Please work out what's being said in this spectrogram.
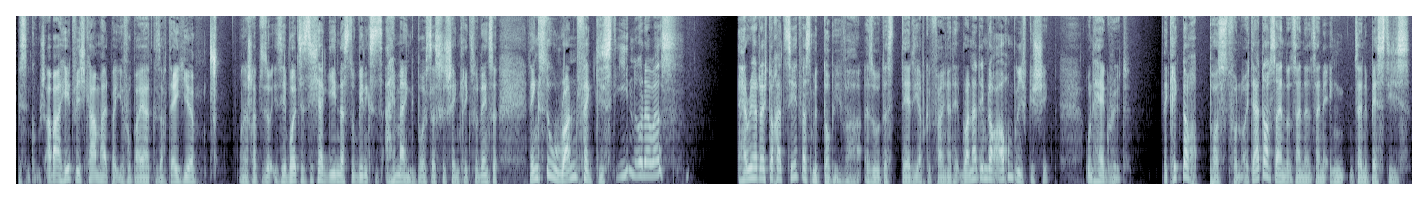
bisschen komisch. Aber Hedwig kam halt bei ihr vorbei, hat gesagt, hey, hier. Und dann schreibt sie so, sie wollte sicher gehen, dass du wenigstens einmal ein Geburtstagsgeschenk kriegst. Wo denkst du, denkst du, Ron vergisst ihn oder was? Harry hat euch doch erzählt, was mit Dobby war. Also, dass der die abgefallen hat. Ron hat ihm doch auch einen Brief geschickt. Und Hagrid. Der kriegt doch Post von euch. Der hat doch seine, seine, seine, Eng, seine Besties.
